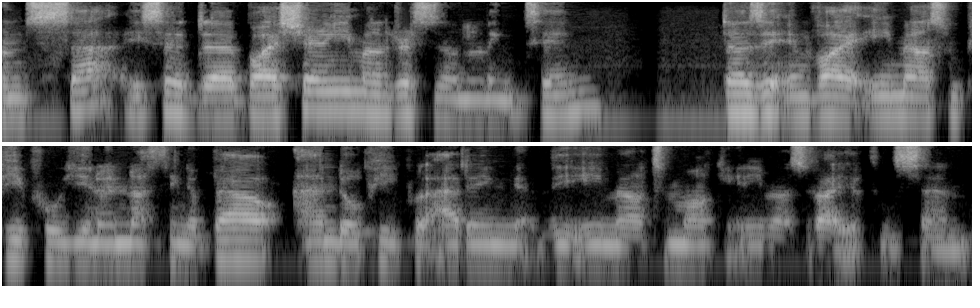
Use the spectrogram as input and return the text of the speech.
from Sat. He said, uh, by sharing email addresses on LinkedIn, does it invite emails from people you know nothing about and or people adding the email to marketing emails without your consent?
